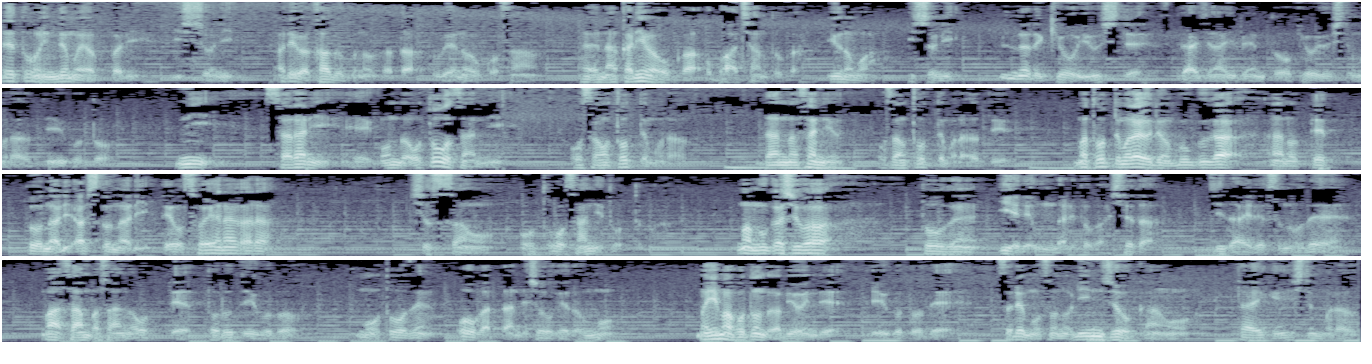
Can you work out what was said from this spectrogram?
で、当院でもやっぱり一緒に、あるいは家族の方、上のお子さん、中にはおかおばあちゃんとかいうのも一緒にみんなで共有して大事なイベントを共有してもらうということに、さらに、今度はお父さんにお産を取ってもらう。旦那さんにお産を取ってもらうという。まあ、取ってもらうよりも僕が、あの、手となり足となり手を添えながら出産をお父さんに取ってもらう。まあ、昔は当然家で産んだりとかしてた時代ですので、まあ、サンバさんがおって取るということも当然多かったんでしょうけども、まあ、今ほとんどが病院でということで、それもその臨場感を体験してもらう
